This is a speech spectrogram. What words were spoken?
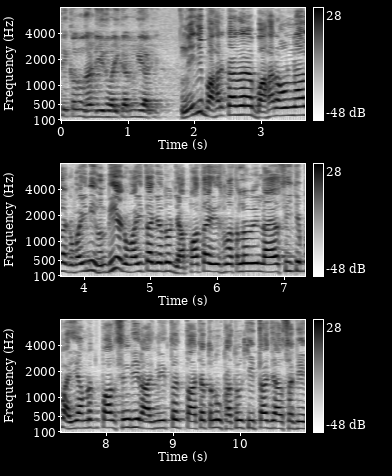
ਤੇ ਕਦੋਂ ਸਾਡੀ ਅਗਵਾਈ ਕਰਨਗੇ ਆ ਕੇ। ਨਹੀਂ ਜੀ, ਬਾਹਰ ਕਰ, ਬਾਹਰ ਆਉਣ ਨਾਲ ਅਗਵਾਈ ਨਹੀਂ ਹੁੰਦੀ। ਅਗਵਾਈ ਤਾਂ ਜਦੋਂ ਜਾਪਾ ਤਾਂ ਇਸ ਮਤਲਬ ਲਈ ਲਾਇਆ ਸੀ ਕਿ ਭਾਈ ਅਮਰਤਪਾਲ ਸਿੰਘ ਦੀ ਰਾਜਨੀਤਿਕ ਤਾਕਤ ਨੂੰ ਖਤਮ ਕੀਤਾ ਜਾ ਸਕੇ।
